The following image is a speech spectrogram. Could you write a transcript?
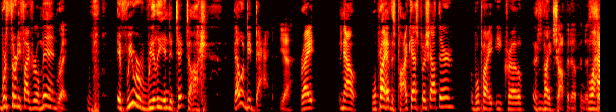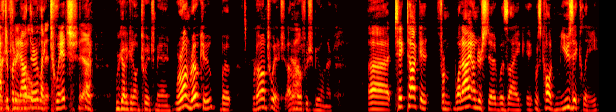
We're 35 year old men. Right. If we were really into TikTok, that would be bad, Yeah. right? Now we'll probably have this podcast push out there. We'll probably eat crow and like Chop it up into. we'll have to put it out there little like. Twitch. Yeah. Like we got to get on Twitch, man. We're on Roku, but we're not on Twitch. I don't know if we should be on there. Uh, TikTok, it, from what I understood, was like it was called Musically,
